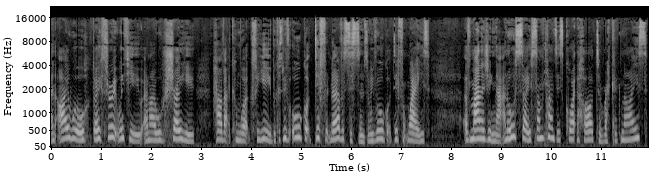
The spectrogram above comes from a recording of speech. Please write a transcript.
and I will go through it with you and I will show you how that can work for you because we've all got different nervous systems and we've all got different ways of managing that. And also, sometimes it's quite hard to recognize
